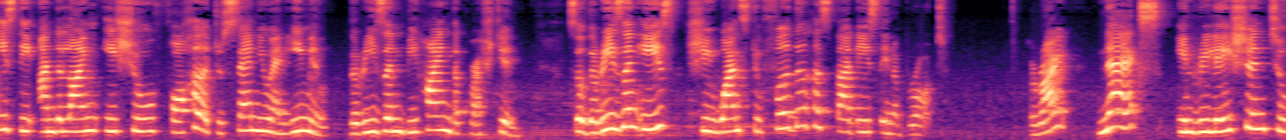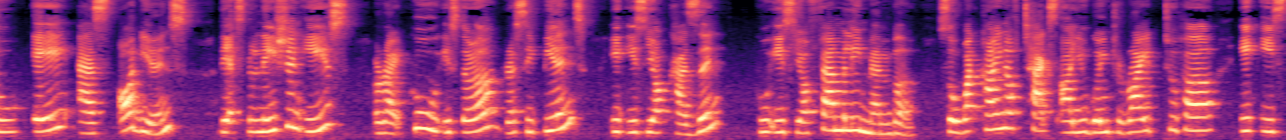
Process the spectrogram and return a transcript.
is the underlying issue for her to send you an email? the reason behind the question. So the reason is she wants to further her studies in abroad. All right. Next, in relation to A as audience, the explanation is all right, who is the recipient? It is your cousin, who is your family member. So, what kind of text are you going to write to her? It is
